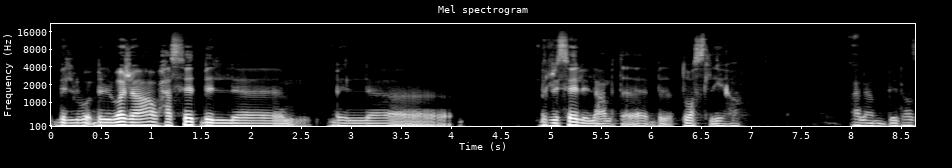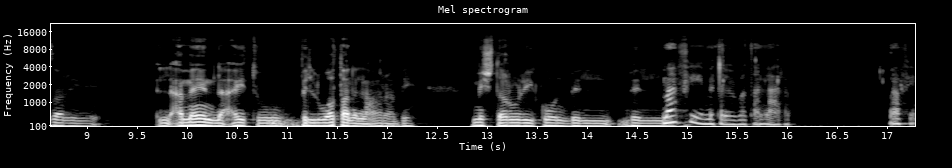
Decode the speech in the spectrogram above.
بالوجع وحسيت بال بال بالرسالة اللي عم بتوصليها. أنا بنظري الأمان لقيته بالوطن العربي. مش ضروري يكون بال بال ما في مثل الوطن العربي. ما في.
